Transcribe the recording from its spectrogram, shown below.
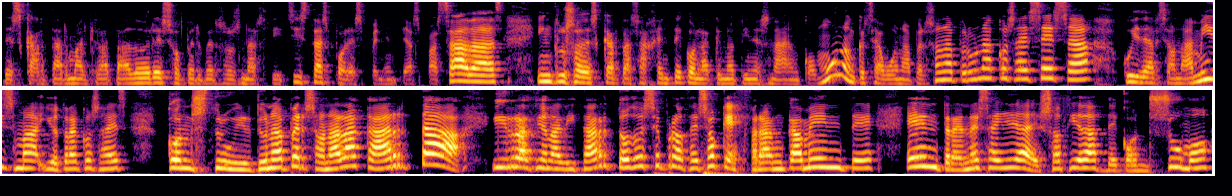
descartar maltratadores o perversos narcisistas por experiencias pasadas, incluso descartas a gente con la que no tienes nada en común, aunque sea buena persona, pero una cosa es esa, cuidarse a una misma, y otra cosa es construirte una persona a la carta y racionalizar todo ese proceso que francamente entra en esa idea de sociedad de consumo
